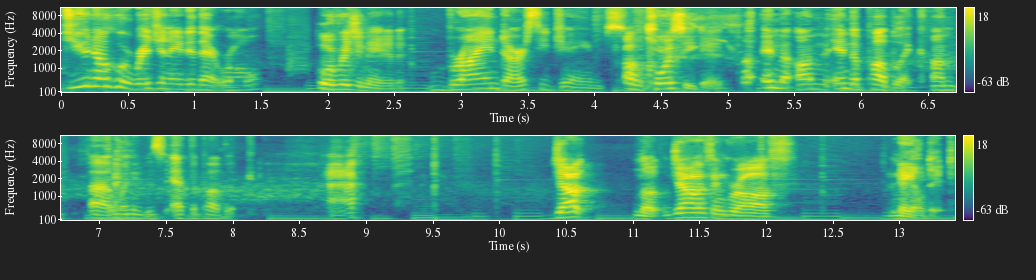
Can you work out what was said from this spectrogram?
Do you know who originated that role? Who originated it? Brian Darcy James. Of course he did. In the on in the public, um, uh, when he was at the public. John, look, Jonathan Groff nailed it.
